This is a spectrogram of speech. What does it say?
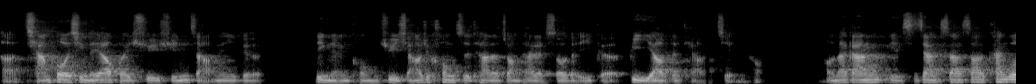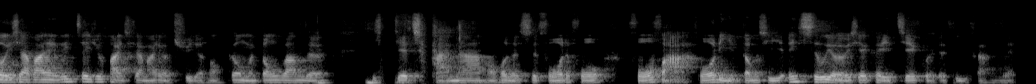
呃强迫性的要回去寻找那个令人恐惧、想要去控制它的状态的时候的一个必要的条件，哈。哦，那刚刚也是这样，稍稍看过一下，发现诶这句话其实还蛮有趣的哈，跟我们东方的一些禅啊，或者是佛的佛佛法佛理的东西，诶似乎有一些可以接轨的地方。这样，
